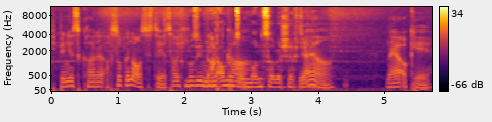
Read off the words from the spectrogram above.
Ich bin jetzt gerade. Ach so, genau, siehst du, jetzt habe ich. Muss ich mich auch mit so einem Monster beschäftigen. Ja, ja. Naja, okay.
